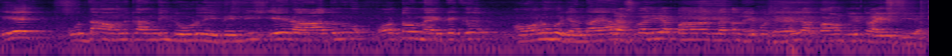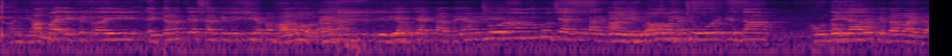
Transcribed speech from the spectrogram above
ਇਹ ਉਦਾਂ ਔਨ ਕਰਨ ਦੀ ਲੋੜ ਨਹੀਂ ਪੈਂਦੀ। ਇਹ ਰਾਤ ਨੂੰ ਆਟੋਮੈਟਿਕ ਔਨ ਹੋ ਜਾਂਦਾ ਆ। ਜਸ ਭਾਜੀ ਆਪਾਂ ਮੈਂ ਤੁਹਾਨੂੰ ਇਹ ਪੁੱਛ ਰਿਹਾ ਵੀ ਆਪਾਂ ਹੁਣ ਤੁਸੀਂ ਟਰਾਈ ਦਿੱਤੀ ਆ। ਹਾਂਜੀ, ਹਾਂਜੀ। ਆਪਾਂ ਇੱਕ ਟਰਾਈ ਇਦਾਂ ਚੈੱਕ ਕਰਕੇ ਦੇਖੀ ਆਪਾਂ ਬਾਹਰੋਂ ਆਉਂਦੇ ਆ। ਹਾਂਜੀ, ਇਹ ਏਦਾਂ। ਚੈੱਕ ਕਰਦੇ ਆ ਵੀ ਚੋਰਾਂ ਵਾਂਗੂ ਚੈੱਕ ਕਰਕੇ ਹਾਂਜੀ, ਦੇਖ ਲਓ ਵੀ ਬਹੁਤ ਚੋਰ ਕਿਦਾਂ ਆਉਂਦੇ ਆ। ਕਿਦਾਂ ਵੱਜਦਾ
